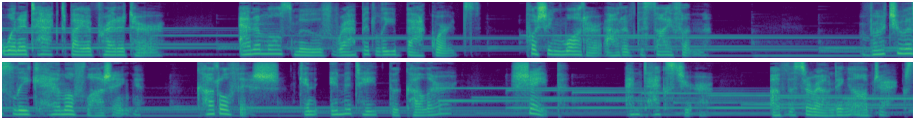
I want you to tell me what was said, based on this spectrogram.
When attacked by a predator, animals move rapidly backwards, pushing water out of the siphon. Virtuously camouflaging, cuttlefish can imitate the color, shape, and texture of the surrounding objects.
